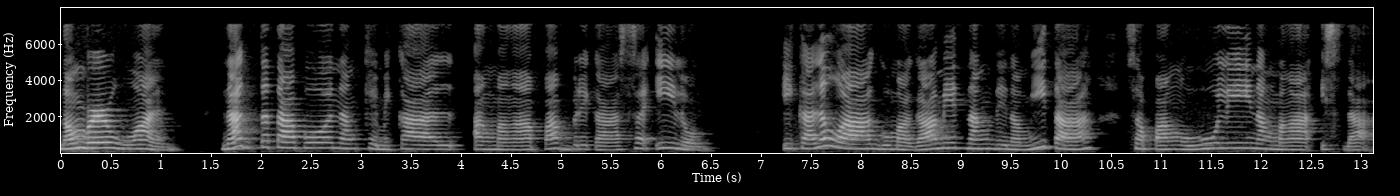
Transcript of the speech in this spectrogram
Number 1. Nagtatapon ng kemikal ang mga pabrika sa ilog. Ikalawa, gumagamit ng dinamita sa panguhuli ng mga isda.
